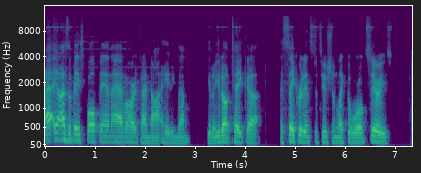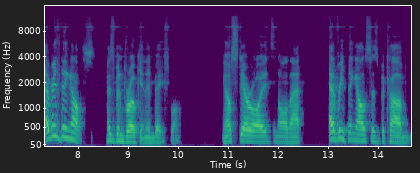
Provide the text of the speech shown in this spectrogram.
I, as a baseball fan, I have a hard time not hating them. You know, you don't take a, a sacred institution like the World Series. Everything else has been broken in baseball. You know, steroids and all that. Everything else has become,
